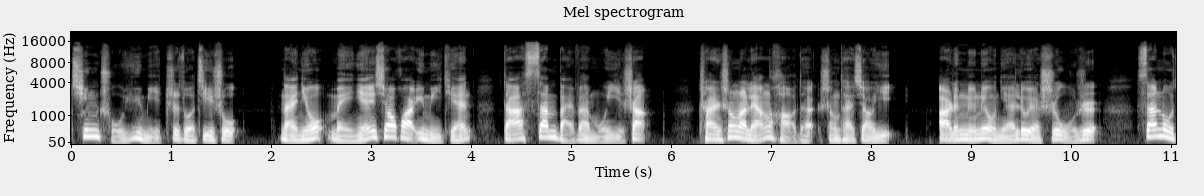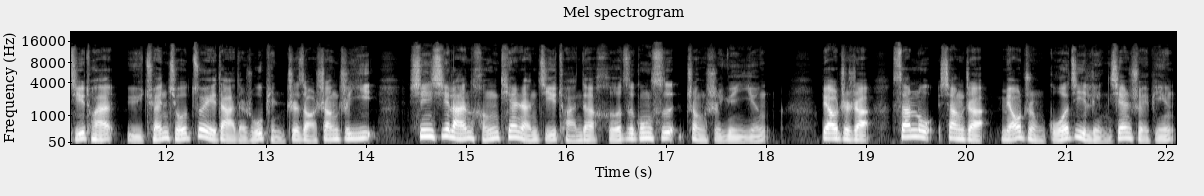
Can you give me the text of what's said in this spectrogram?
清储玉米制作技术，奶牛每年消化玉米田达三百万亩以上，产生了良好的生态效益。二零零六年六月十五日，三鹿集团与全球最大的乳品制造商之一新西兰恒天然集团的合资公司正式运营。标志着三鹿向着瞄准国际领先水平、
